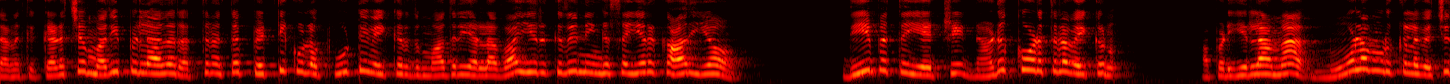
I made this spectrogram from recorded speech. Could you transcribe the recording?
தனக்கு கிடைச்ச மதிப்பில்லாத ரத்தினத்தை பெட்டிக்குள்ளே பூட்டி வைக்கிறது மாதிரி அல்லவா இருக்குது நீங்கள் செய்கிற காரியம்? தீபத்தை ஏற்றி நடுக்கோடத்தில் வைக்கணும். அப்படி இல்லாமல் மூளை முடுக்கில் வச்சு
